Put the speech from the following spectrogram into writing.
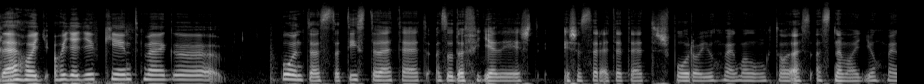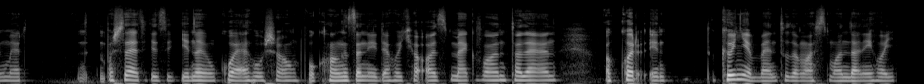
De hogy, hogy egyébként meg pont azt a tiszteletet, az odafigyelést és a szeretetet spóroljuk meg magunktól, azt, azt nem adjuk meg, mert most lehet, hogy ez egy ilyen nagyon koelhósan fog hangzani, de hogyha az megvan talán, akkor én könnyebben tudom azt mondani, hogy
